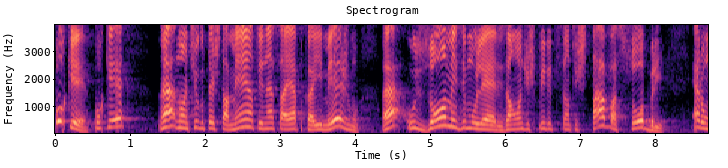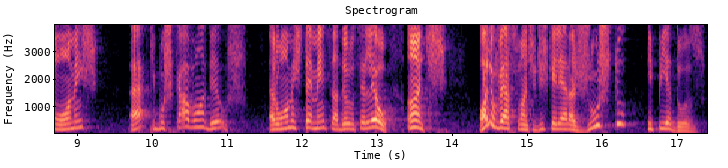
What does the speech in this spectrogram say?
Por quê? Porque né, no Antigo Testamento e nessa época aí mesmo, é, os homens e mulheres aonde o Espírito Santo estava sobre, eram homens é, que buscavam a Deus. Eram homens tementes a Deus. Você leu antes. Olha o verso antes, diz que ele era justo e piedoso.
